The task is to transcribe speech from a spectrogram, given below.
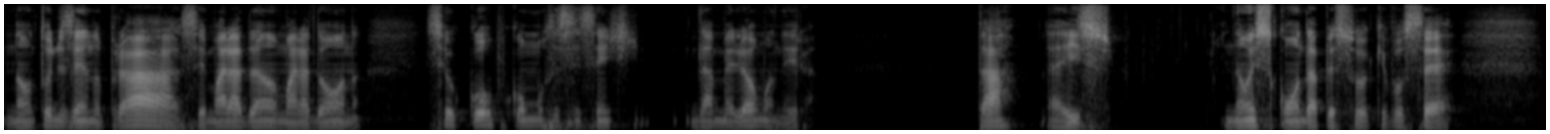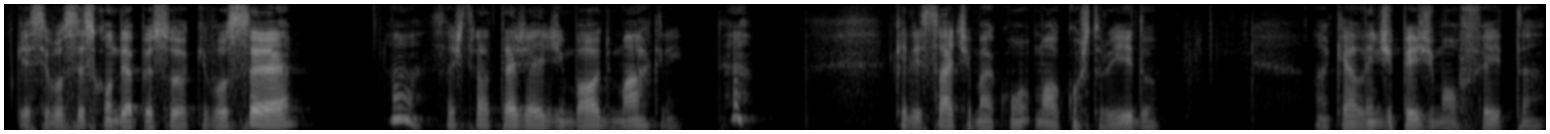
Não estou dizendo para ah, ser malhadão, malhadona. Seu corpo, como você se sente da melhor maneira. Tá? É isso. Não esconda a pessoa que você é. Porque se você esconder a pessoa que você é, ah, essa estratégia aí de embalde marketing, aquele site mal, construído, aquela landing page mal feita,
